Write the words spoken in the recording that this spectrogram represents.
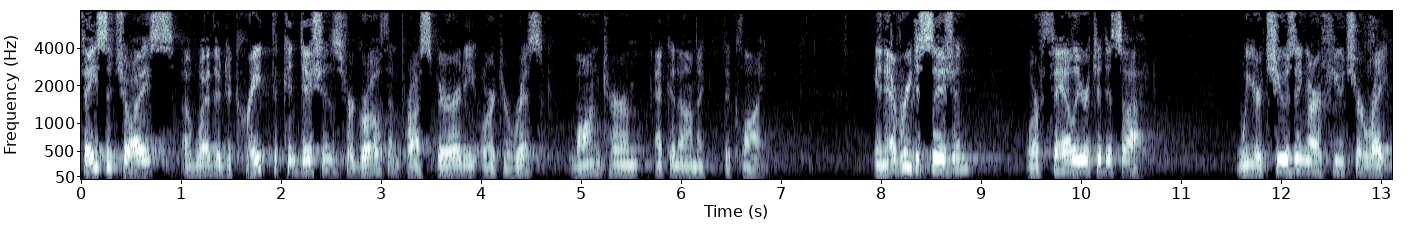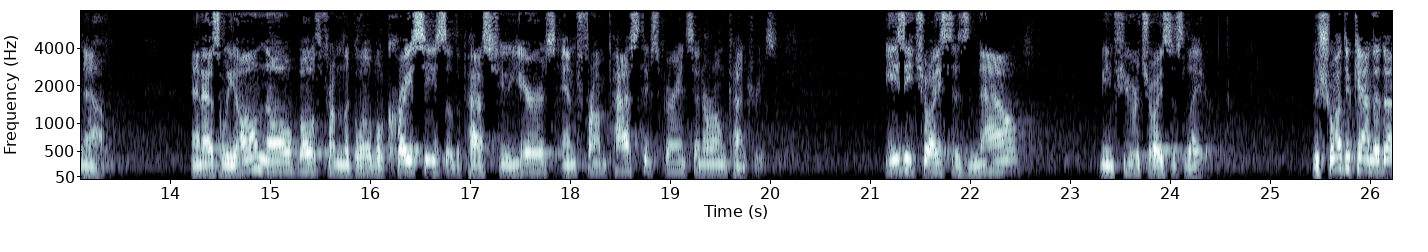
face a choice of whether to create the conditions for growth and prosperity or to risk long term economic decline. In every decision or failure to decide, we are choosing our future right now. And as we all know, both from the global crises of the past few years and from past experience in our own countries, Easy choices now mean fewer choices later. Le choix du Canada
